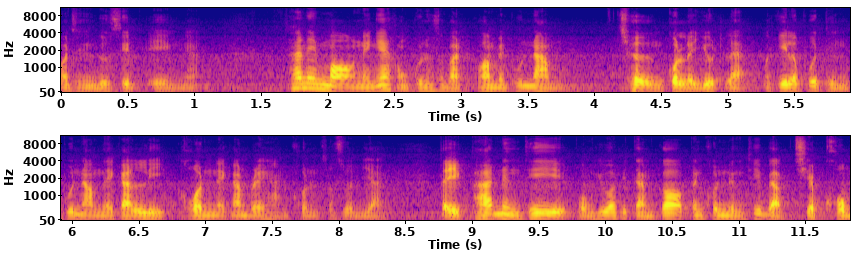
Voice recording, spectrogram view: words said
มาถึงดุสิตเองเนี่ยถ้าในมองในแง่ของคุณสมบัติความเป็นผู้นำเชิงกลยุทธ์และเมื่อกี้เราพูดถึงผู้นำในการหลีกคนในการบริหารคนซะส่วนใหญ่ แต่อีก part หนึ่งที่ผมคิดว่าพี่แต้มก็เป็นคนหนึ่งที่แบบเฉียบคม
